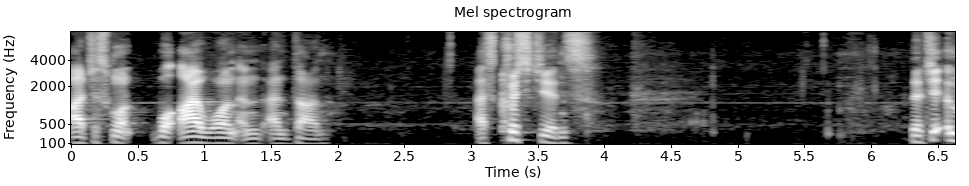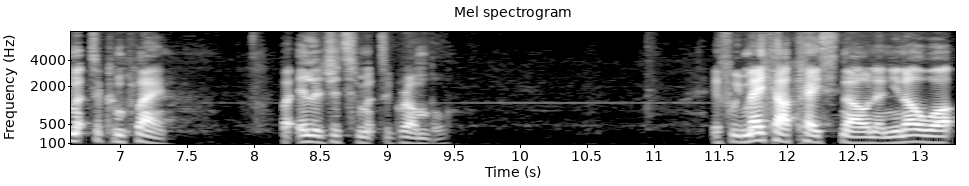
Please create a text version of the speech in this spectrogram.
I just want what I want and, and done. As Christians, legitimate to complain, but illegitimate to grumble. If we make our case known, and you know what,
